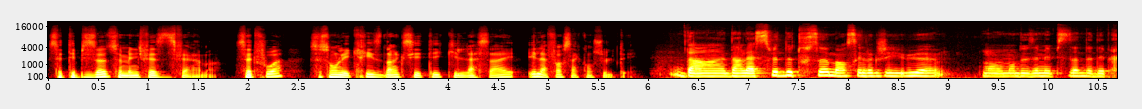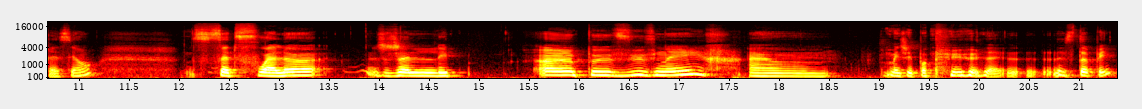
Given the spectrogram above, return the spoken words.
Cet épisode se manifeste différemment. Cette fois, ce sont les crises d'anxiété qui l'assaillent et la forcent à consulter. Dans, dans, la suite de tout ça, bon, c'est là que j'ai eu euh, mon, mon, deuxième épisode de dépression. Cette fois-là, je l'ai un peu vu venir, euh, mais j'ai pas pu le, stopper.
